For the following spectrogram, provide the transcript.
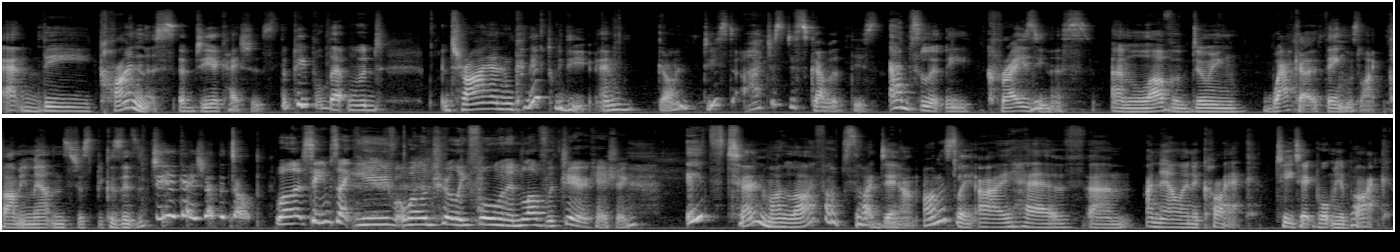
at the kindness of geocaches, the people that would try and connect with you and go and do stuff. I just discovered this absolutely craziness and love of doing wacko things like climbing mountains just because there's a geocache at the top. Well, it seems like you've well and truly fallen in love with geocaching. It's turned my life upside down. Honestly, I have, um, I now own a kayak. T Tech bought me a bike,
